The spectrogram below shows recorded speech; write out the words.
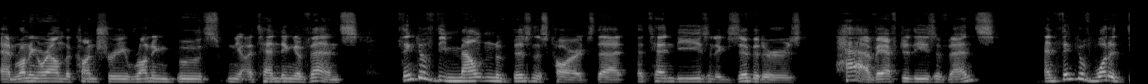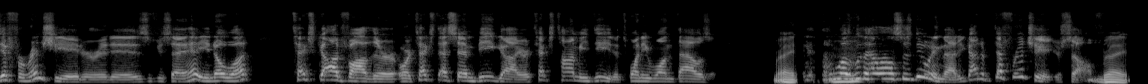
and running around the country, running booths, you know, attending events, think of the mountain of business cards that attendees and exhibitors have after these events. And think of what a differentiator it is if you say, hey, you know what? Text Godfather or text SMB guy or text Tommy D to 21,000. Right. Well, mm-hmm. who the hell else is doing that? You got to differentiate yourself. Right,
